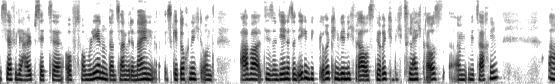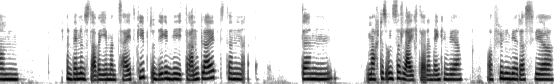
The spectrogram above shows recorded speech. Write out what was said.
sehr viele Halbsätze oft formulieren und dann sagen wir dann, nein, es geht doch nicht und aber dieses und jenes und irgendwie rücken wir nicht raus. Wir rücken nicht so leicht raus ähm, mit Sachen. Ähm, und wenn uns da aber jemand Zeit gibt und irgendwie dran bleibt, dann, dann macht es uns das leichter. Dann denken wir, fühlen wir, dass wir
